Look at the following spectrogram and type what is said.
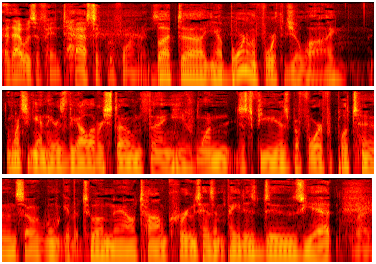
Yeah. that was a fantastic performance. But uh, you know, born on the Fourth of July. Once again, here's the Oliver Stone thing. He's won just a few years before for Platoon, so we won't give it to him now. Tom Cruise hasn't paid his dues yet. Right.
